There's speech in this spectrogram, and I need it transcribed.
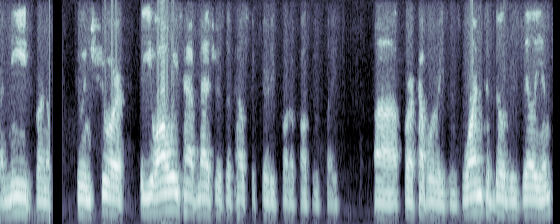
a, need for an, to ensure that you always have measures of health security protocols in place uh, for a couple of reasons. One, to build resilience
